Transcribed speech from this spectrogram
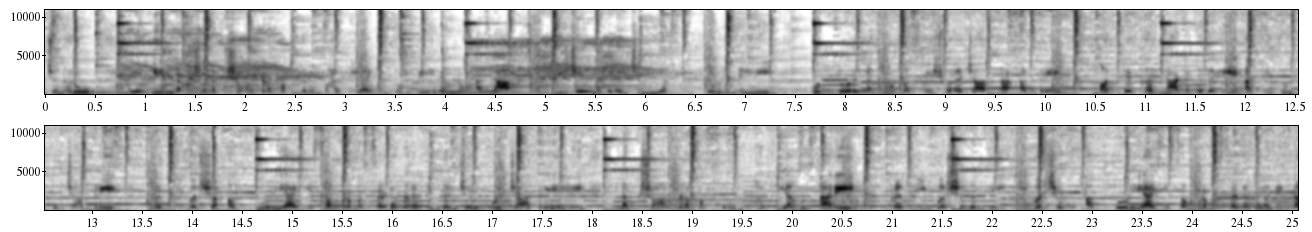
ಜನರು. ಹೀಗೆ ಲಕ್ಷ ಲಕ್ಷಾಂತರ ಭಕ್ತರು ಭಾಗಿಯಾಗಿದ್ದು ಬೇರೆಲ್ಲೂ ಅಲ್ಲ. ವಿಜಯನಗರ ಜಿಲ್ಲೆಯ ಪುತ್ತೂರಿನಲ್ಲಿ. ಕೊಟ್ಟೂರಿನ ಗುರು ಬಸವೇಶ್ವರ ಜಾತ್ರಾ ಅಂದ್ರೆ ಮಧ್ಯ ಕರ್ನಾಟಕದಲ್ಲಿ ಅತಿ ದೊಡ್ಡ ಜಾತ್ರೆ. ಪ್ರತಿ ವರ್ಷ ಅದ್ದೂರಿಯಾಗಿ ಸಂಭ್ರಮ ಸಡಗರದಿಂದ ಜರುಗುವ ಜಾತ್ರೆಯಲ್ಲಿ ಲಕ್ಷಾಂತರ ಭಕ್ತರು ಭಾಗಿಯಾಗುತ್ತಾರೆ. ಪ್ರತಿ ವರ್ಷದಂತೆ ಈ ವರ್ಷವೂ ಅದ್ದೂರಿಯಾಗಿ ಸಂಭ್ರಮ ಸಡಗರದಿಂದ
